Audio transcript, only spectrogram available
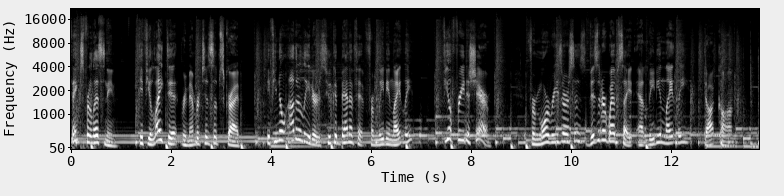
Thanks for listening. If you liked it, remember to subscribe. If you know other leaders who could benefit from leading lightly, feel free to share. For more resources, visit our website at leadinglightly.com.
